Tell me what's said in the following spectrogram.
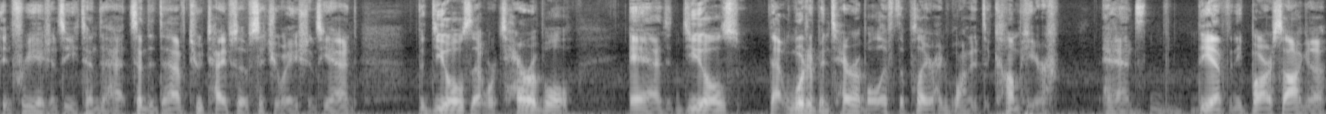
in free agency tended to, ha- tended to have two types of situations. He had the deals that were terrible and deals that would have been terrible if the player had wanted to come here. And the Anthony Barr saga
